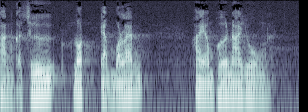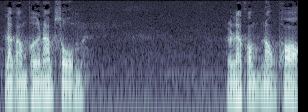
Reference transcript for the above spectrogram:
ท่านก็ซื้อรถแอมบูเลน ให้อำเภอนายูงแล้วอำเภอน้ำโสม แล้วก็หนองพอก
